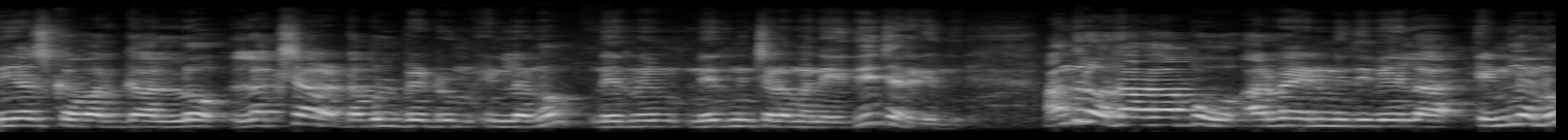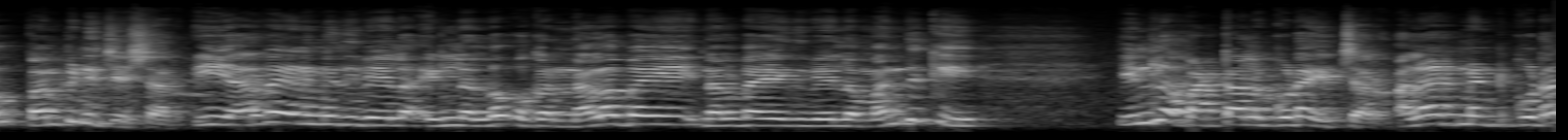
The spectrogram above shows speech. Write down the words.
నియోజకవర్గాల్లో లక్ష డబుల్ బెడ్రూమ్ ఇండ్లను నిర్మి నిర్మించడం అనేది జరిగింది. అందులో దాదాపు అరవై ఎనిమిది వేల ఇండ్లను పంపిణీ చేశారు. ఈ అరవై ఎనిమిది వేల ఇండ్లలో ఒక నలభై నలభై ఐదు వేల మందికి ఇండ్ల పట్టాలు కూడా ఇచ్చారు. అలాట్మెంట్ కూడా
